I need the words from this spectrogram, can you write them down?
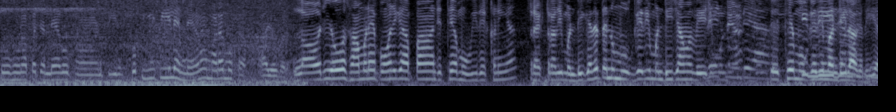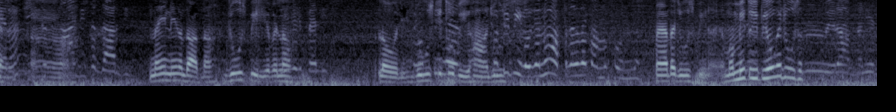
ਸੋ ਹੁਣ ਆਪਾਂ ਚੱਲੇ ਆ ਕੋ ਖਾਣ ਪੀਣ। ਕੋ ਪੀ ਪੀ ਲੈਣੇ ਆ ਨਾ ਮਾੜਾ ਮੋਟਾ। ਆ ਜਾਓ ਫਿਰ। ਲਓ ਜੀ ਉਹ ਸਾਹਮਣੇ ਪਹੁੰਚ ਗਏ ਆਪਾਂ ਜਿੱਥੇ ਮੂਵੀ ਦੇਖਣੀ ਆ। ਟਰੈਕਟਰਾਂ ਦੀ ਮੰਡੀ ਕਹਿੰਦੇ ਤੈਨੂੰ ਮੋਗੇ ਦੀ ਮੰਡੀ ਆਵਾਂ ਵੇਚ ਮੁੰਡਿਆ। ਤੇ ਇੱਥੇ ਮੋਗੇ ਦੀ ਮੰਡੀ ਲੱਗਦੀ ਆ। ਹਾਂ। ਦੀ ਸਰਦਾਰ ਜੀ। ਨਹੀਂ ਨਹੀਂ ਨਾ ਦੱਸਦਾ। ਜੂਸ ਪੀ ਲਈਏ ਪਹਿਲਾਂ ਲਓ ਜੀ ਜੂਸ ਕਿੱਥੋਂ ਪੀ ਹਾਂ ਜੂਸ। ਤੁਸੀਂ ਪੀ ਲਓ ਜਨੋ ਆਪਣਾ ਦਾ ਕੰਮ ਫੋਨ ਮੈਂ ਤਾਂ ਜੂਸ ਪੀਣਾ ਆ। ਮੰਮੀ ਤੁਸੀਂ ਪੀਓਗੇ ਜੂਸ? ਮੇਰਾ ਆਪਣਾ ਨਹੀਂ ਅੱਜ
